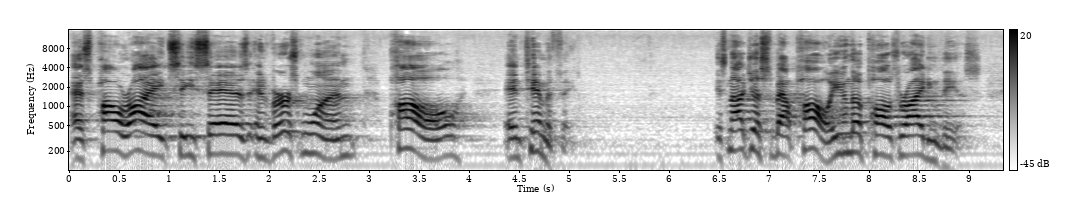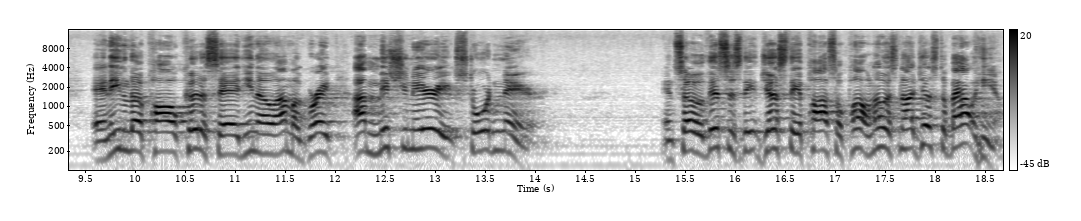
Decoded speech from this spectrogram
as Paul writes, he says in verse 1 Paul and Timothy. It's not just about Paul, even though Paul's writing this. And even though Paul could have said, you know, I'm a great, I'm missionary extraordinaire. And so this is the, just the Apostle Paul. No, it's not just about him.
